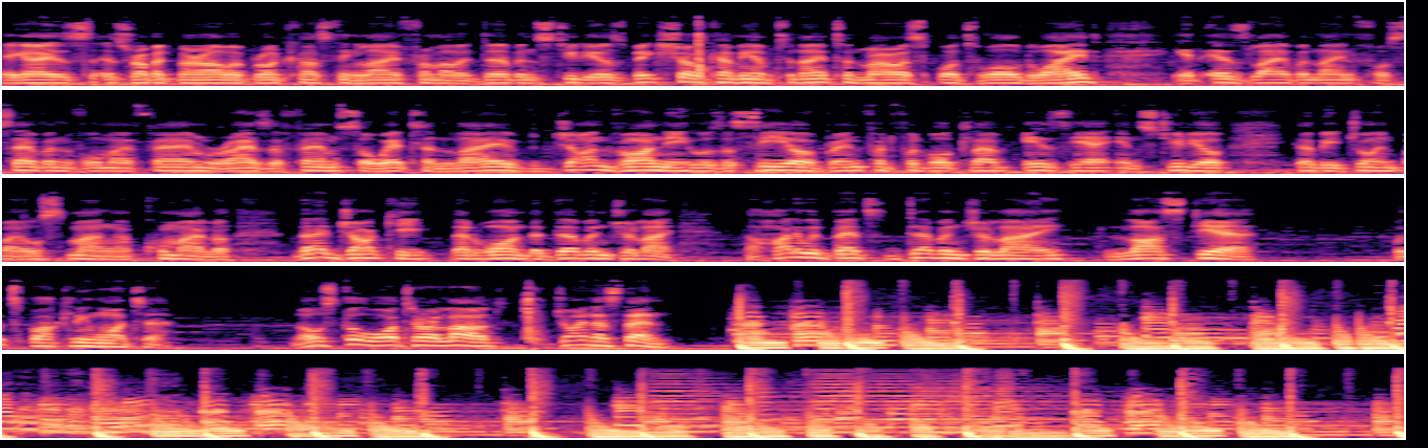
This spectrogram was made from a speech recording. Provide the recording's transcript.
Hey guys, it's Robert Marawa broadcasting live from our Durban studios. Big show coming up tonight on Marawa Sports Worldwide. It is live on 947, Vuma FM, Rise FM, Sowetan Live. Jon Varney, who's the CEO of Brentford Football Club, is here in studio. He'll be joined by S'manga Khumalo, that jockey that won the Durban July. The Hollywoodbets Durban July last year with sparkling water. No still water allowed. Join us then. Thank you.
